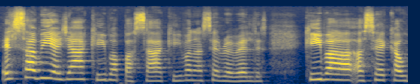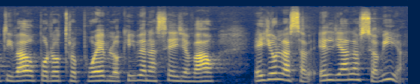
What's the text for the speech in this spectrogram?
Él sabía ya que iba a pasar, que iban a ser rebeldes, que iba a ser cautivado por otro pueblo, que iban a ser llevados. Ellos él ya lo sabía.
